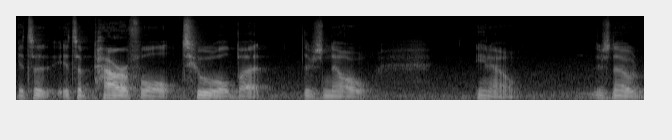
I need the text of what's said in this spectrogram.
it's a it's a powerful tool, but there's no, you know, there's no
